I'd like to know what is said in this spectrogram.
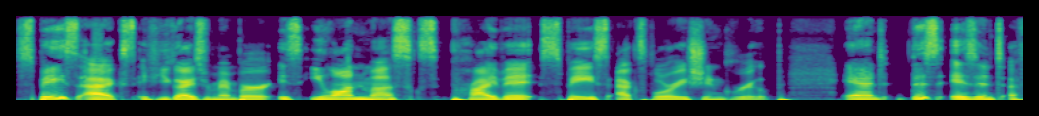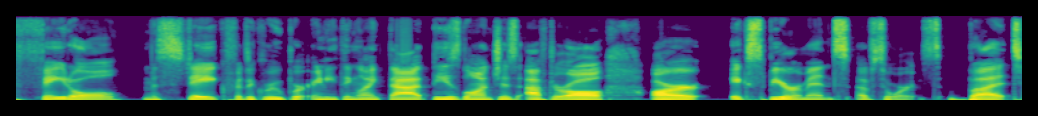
SpaceX, if you guys remember, is Elon Musk's private space exploration group. And this isn't a fatal mistake for the group or anything like that. These launches, after all, are experiment of sorts, but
